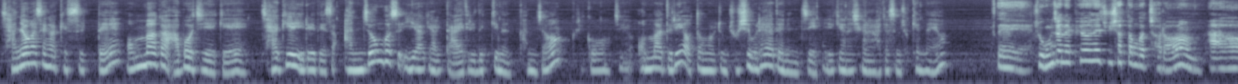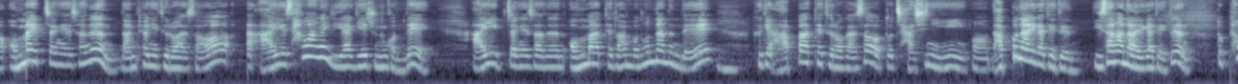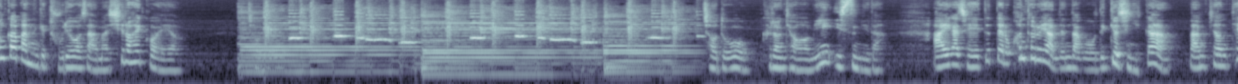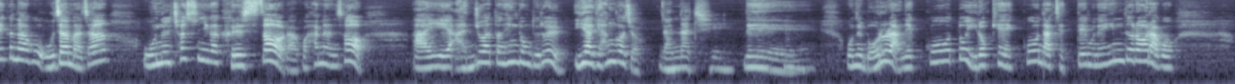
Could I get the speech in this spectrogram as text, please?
자녀가 생각했을 때 엄마가 아버지에게 자기의 일에 대해서 안 좋은 것을 이야기할 때 아이들이 느끼는 감정 그리고 이제 엄마들이 어떤 걸 좀 조심을 해야 되는지 얘기하는 시간을 가졌으면 좋겠네요. 네, 조금 전에 표현해 주셨던 것처럼 아, 엄마 입장에서는 남편이 들어와서 아이의 상황을 이야기해 주는 건데 아이 입장에서는 엄마한테도 한번 혼났는데 그게 아빠한테 들어가서 또 자신이 어, 나쁜 아이가 되든 이상한 아이가 되든 또 평가받는 게 두려워서 아마 싫어할 거예요. 저도 저도 그런 경험이 있습니다. 아이가 제 뜻대로 컨트롤이 안 된다고 느껴지니까 남편 퇴근하고 오자마자 오늘 철순이가 그랬어 라고 하면서 아이의 안 좋았던 행동들을 이야기한 거죠. 낱낱이 네. 오늘 뭐를 안 했고 또 이렇게 했고 나 쟤 때문에 힘들어 라고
